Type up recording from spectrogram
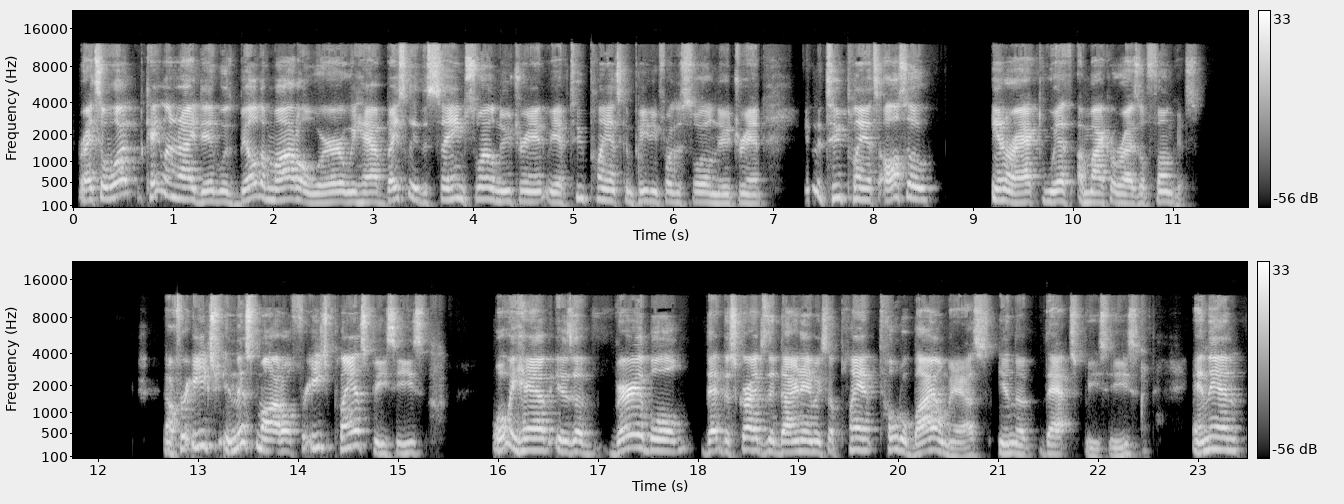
Right. So what Caitlin and I did was build a model where we have basically the same soil nutrient. We have two plants competing for the soil nutrient. The two plants also interact with a mycorrhizal fungus. Now, for each, in this model, for each plant species, what we have is a variable that describes the dynamics of plant total biomass in the, that species. And then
